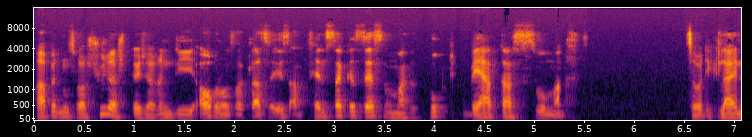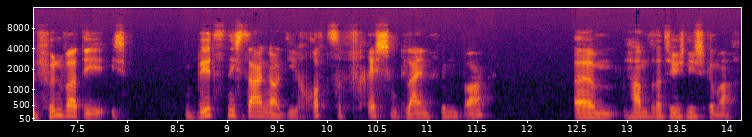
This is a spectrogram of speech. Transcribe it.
habe mit unserer Schülersprecherin, die auch in unserer Klasse ist, am Fenster gesessen und mal geguckt, wer das so macht. So, die kleinen Fünfer, die, ich will es nicht sagen, aber die rotzefrechen kleinen Fünfer ähm, haben es natürlich nicht gemacht.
